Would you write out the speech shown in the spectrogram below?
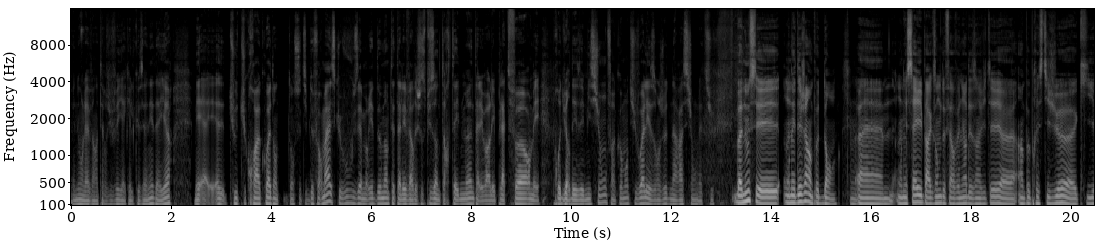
Nous, on l'avait interviewé il y a quelques années d'ailleurs. Mais euh, euh, tu, tu, crois à quoi dans, dans ce type de format? Est-ce que vous, vous aimeriez demain peut-être aller vers des choses plus entertainment, aller voir les plateformes et produire des émissions? Enfin, comment tu vois les enjeux de narration là-dessus? Bah nous, c'est, on est déjà un peu dedans. Mmh. Euh, on essaye, par exemple, de faire venir des invités un peu prestigieux qui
